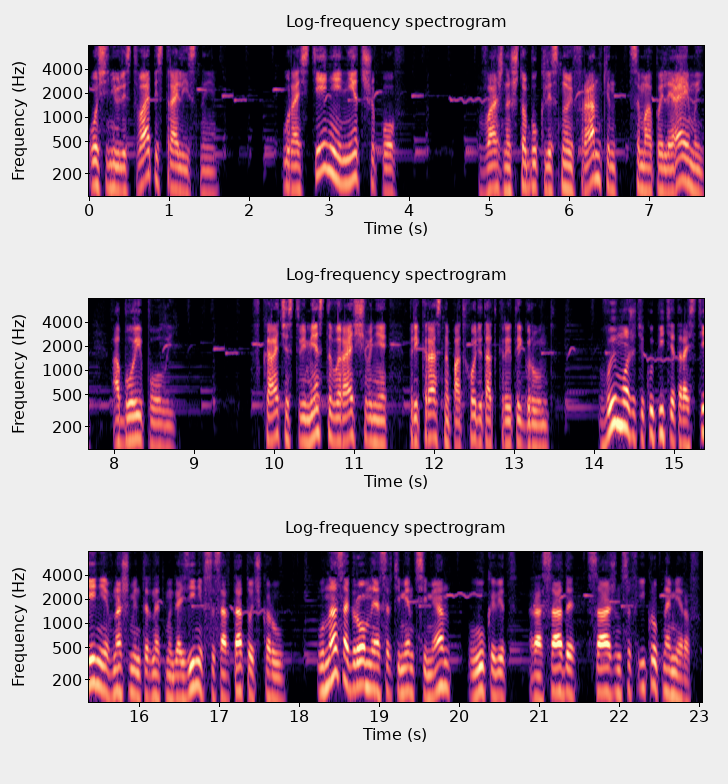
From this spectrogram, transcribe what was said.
осенью листва пестролистные. У растения нет шипов. Важно, что бук лесной франкин самоопыляемый, обоеполый. В качестве места выращивания прекрасно подходит открытый грунт. Вы можете купить это растение в нашем интернет-магазине в сосорта.ру. У нас огромный ассортимент семян, луковиц, рассады, саженцев и крупномеров.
